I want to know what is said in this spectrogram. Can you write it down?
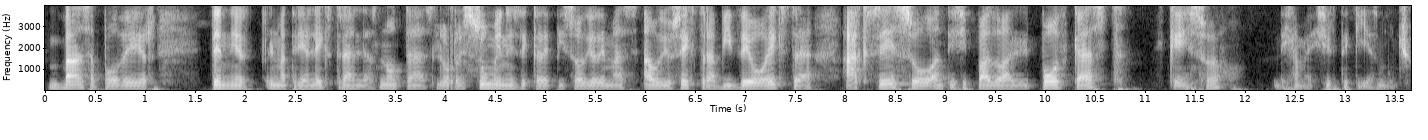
vas a poder tener el material extra, las notas, los resúmenes de cada episodio, además audios extra, video extra, acceso anticipado al podcast, que eso déjame decirte que ya es mucho.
